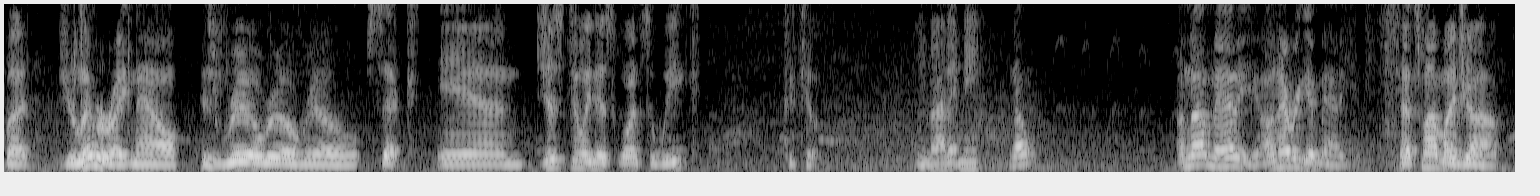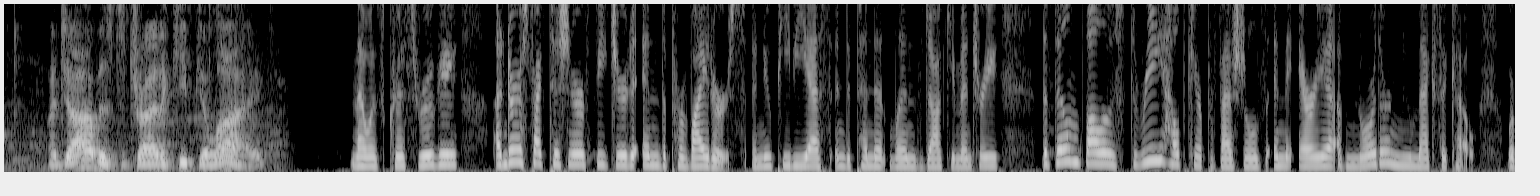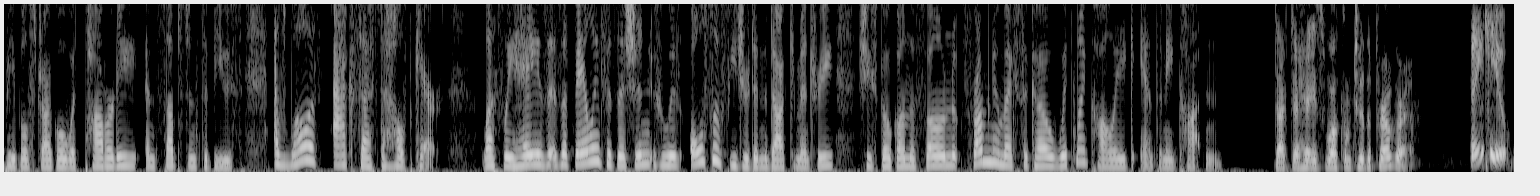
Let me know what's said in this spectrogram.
but your liver right now is real, real, real sick. And just doing this once a week could kill you. You mad at me? No. I'm not mad at you. I'll never get mad at you. That's not my job. My job is to try to keep you alive that was Chris Ruge, a nurse practitioner featured in The Providers, a new PBS independent lens documentary. The film follows three healthcare professionals in the area of northern New Mexico, where people struggle with poverty and substance abuse, as well as access to healthcare. Leslie Hayes is a family physician who is also featured in the documentary. She spoke on the phone from New Mexico with my colleague Anthony Cotton. Dr. Hayes, welcome to the program. Thank you.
